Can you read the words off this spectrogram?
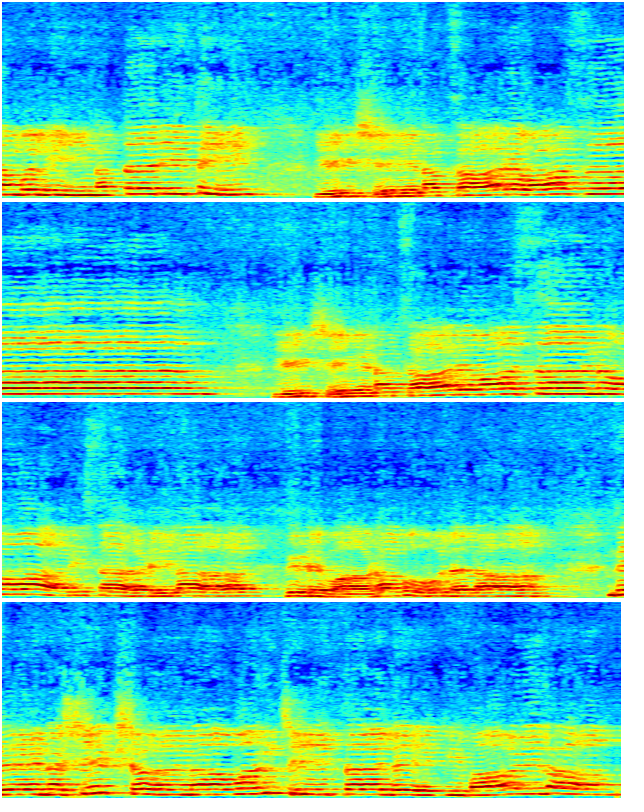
थांबली ना तरी ती येशेना चारवास. येशेना चारवास नववारी साडीला बिडवाडा बोलला. देन शिक्षण वंचित लेकी बाळीला.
